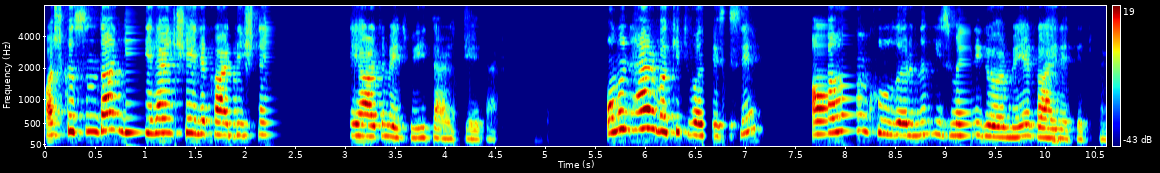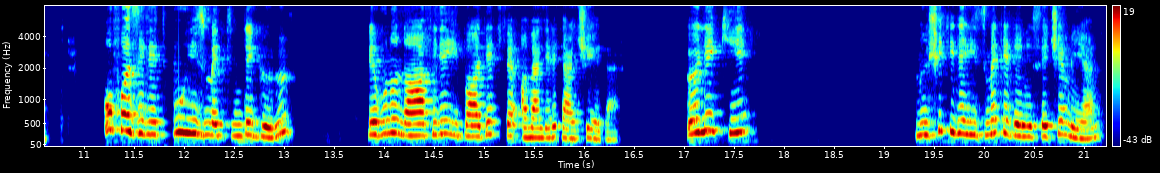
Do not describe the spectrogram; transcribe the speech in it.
başkasından gelen şeyle kardeşine yardım etmeyi tercih eder. Onun her vakit vazifesi Allah'ın kullarının hizmetini görmeye gayret etmektir. O fazilet bu hizmetinde görür ve bunu nafile ibadet ve amelleri tercih eder. Öyle ki mürşit ile hizmet edeni seçemeyen,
